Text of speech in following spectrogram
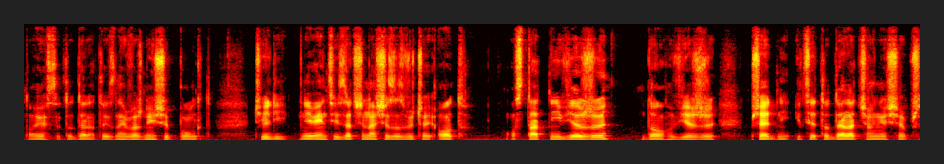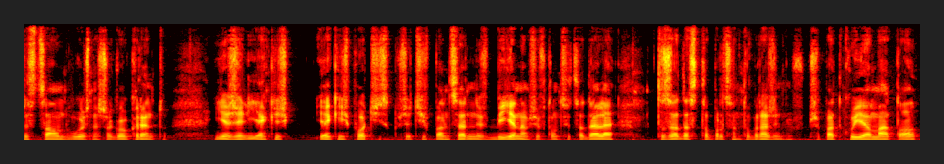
to jest Cytadela, to jest najważniejszy punkt, czyli mniej więcej zaczyna się zazwyczaj od ostatniej wieży do wieży przedniej. I Cytadela ciągnie się przez całą długość naszego okrętu. Jeżeli jakiś jakiś pocisk przeciwpancerny wbije nam się w tą cytadelę, to zada 100% obrażeń. W przypadku Yamato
